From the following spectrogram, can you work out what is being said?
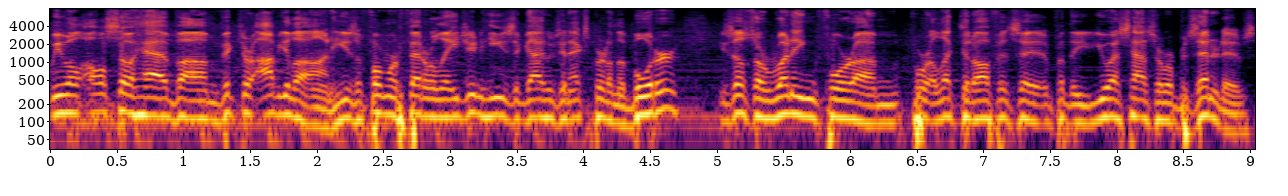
We will also have um, Victor Avila on. He's a former federal agent. He's a guy who's an expert on the border. He's also running for um, for elected office uh, for the U.S. House of Representatives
